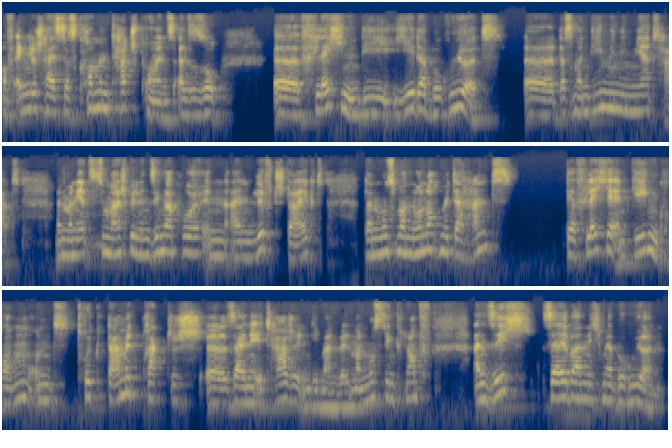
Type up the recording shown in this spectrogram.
auf Englisch heißt das Common Touchpoints, also so äh, Flächen, die jeder berührt, äh, dass man die minimiert hat. Wenn man jetzt zum Beispiel in Singapur in einen Lift steigt, dann muss man nur noch mit der Hand der Fläche entgegenkommen und drückt damit praktisch äh, seine Etage, in die man will. Man muss den Knopf an sich selber nicht mehr berühren.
